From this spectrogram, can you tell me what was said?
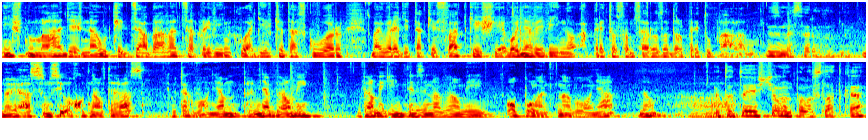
dnešnú mládež naučiť zabávať sa pri vínku a dievčatá skôr majú radi také sladkejšie, voňavé víno a preto som sa rozhodol pre tú pálavu. Sme sa rozhodli. No ja som si ochutnal teraz, ju tak voňam. Pre mňa veľmi, veľmi intenzívna, veľmi opulentná vôňa. No. A toto je ešte len polosladká.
